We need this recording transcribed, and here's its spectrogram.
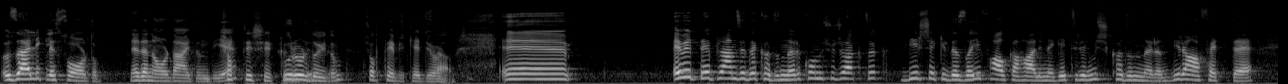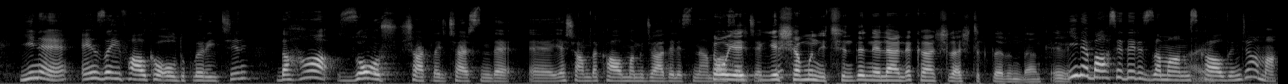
Özellikle sordum neden oradaydın diye. Çok teşekkür Gurur ederim. duydum. Çok tebrik ediyorum. Sağ olun. Ee, evet depremzede kadınları konuşacaktık. Bir şekilde zayıf halka haline getirilmiş kadınların bir afette yine en zayıf halka oldukları için daha zor şartlar içerisinde e, yaşamda kalma mücadelesinden Ve o bahsedecektik. yaşamın içinde nelerle karşılaştıklarından. Evet. Yine bahsederiz zamanımız kaldığınca ama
